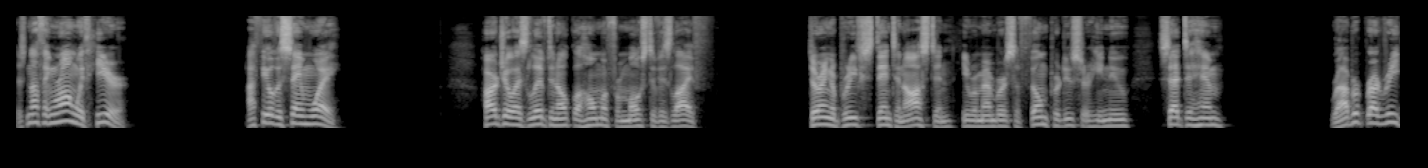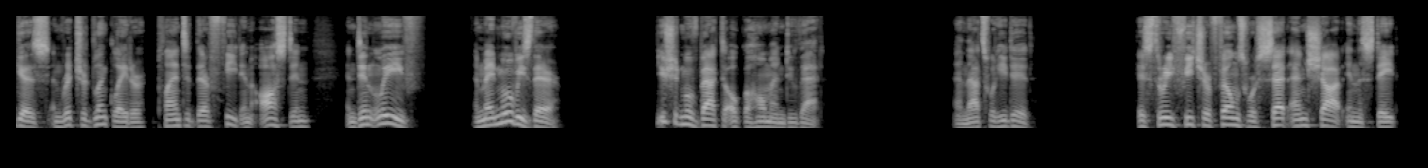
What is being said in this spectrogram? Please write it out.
There's nothing wrong with here. I feel the same way. Harjo has lived in Oklahoma for most of his life. During a brief stint in Austin, he remembers a film producer he knew said to him, Robert Rodriguez and Richard Linklater planted their feet in Austin and didn't leave and made movies there. You should move back to Oklahoma and do that. And that's what he did. His three feature films were set and shot in the state,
